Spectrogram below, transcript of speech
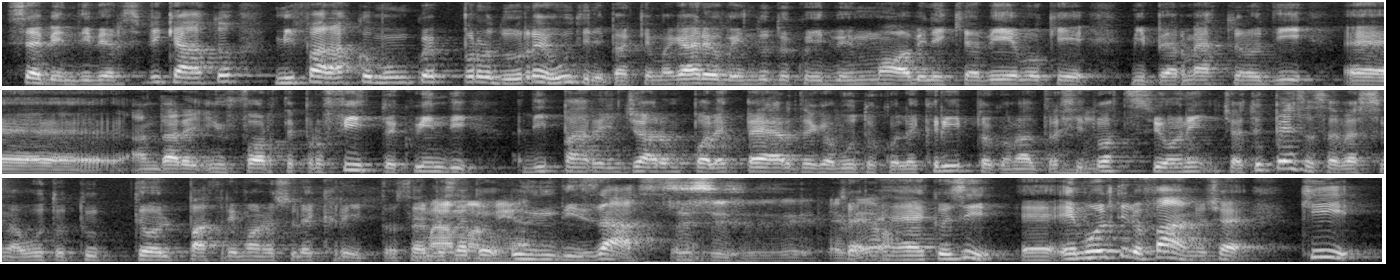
se è ben diversificato, mi farà comunque produrre utili perché magari ho venduto quei due immobili che avevo che mi permettono di eh, andare in forte profitto e quindi di pareggiare un po' le perdite che ho avuto con le cripto, con altre mm-hmm. situazioni. Cioè, tu pensa se avessimo avuto tutto il patrimonio sulle cripto, sarebbe Mamma stato mia. un disastro. Sì, sì, sì, sì. È, cioè, è così. E, e, molti lo fanno, cioè chi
